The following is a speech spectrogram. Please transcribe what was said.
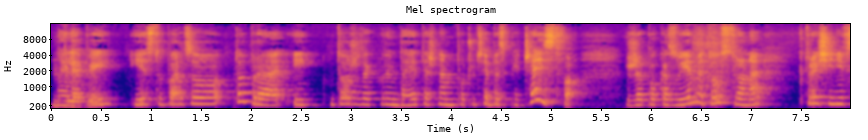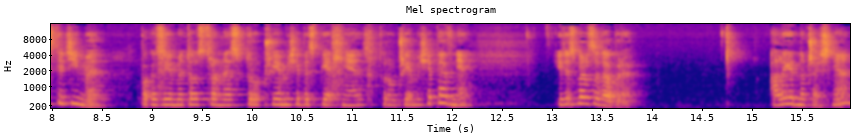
najlepiej i jest to bardzo dobre i to, że tak powiem, daje też nam poczucie bezpieczeństwa, że pokazujemy tą stronę, której się nie wstydzimy. Pokazujemy tą stronę, z którą czujemy się bezpiecznie, z którą czujemy się pewnie. I to jest bardzo dobre. Ale jednocześnie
